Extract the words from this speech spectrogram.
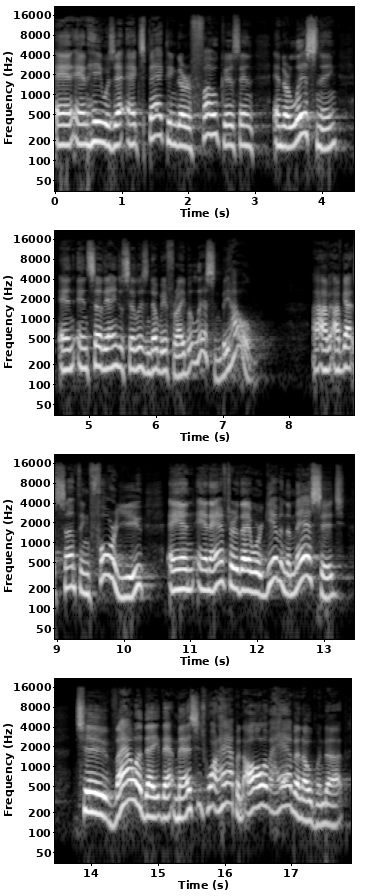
and, and He was expecting their focus and, and their listening. And, and so the angel said, Listen, don't be afraid, but listen, behold. I've, I've got something for you. And, and after they were given the message, to validate that message, what happened? All of heaven opened up,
